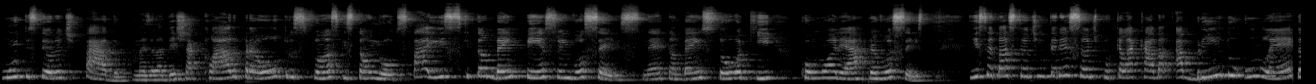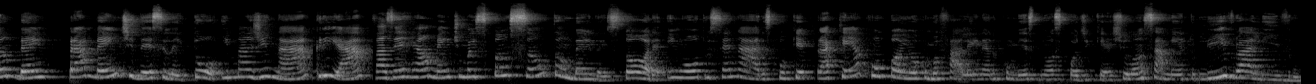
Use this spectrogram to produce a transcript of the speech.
muito estereotipada, mas ela deixa claro para outros fãs que estão em outros países que também penso em vocês, né? Também estou aqui com um olhar para vocês. Isso é bastante interessante porque ela acaba abrindo um leque também para a mente desse leitor imaginar, criar, fazer realmente uma expansão também da história em outros cenários, porque para quem acompanhou, como eu falei, né, no começo do nosso podcast, o lançamento livro a livro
